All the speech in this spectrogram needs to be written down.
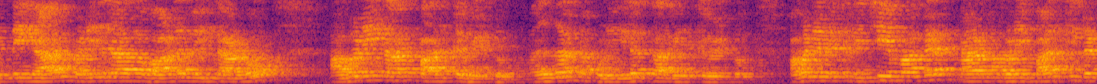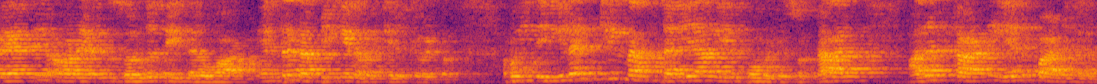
என்னை யார் மனிதராக வாழ வைத்தானோ அவனை நான் பார்க்க வேண்டும். அதுதான் நம்முடைய இலக்காக இருக்க வேண்டும். அவன் எனக்கு நிச்சயமாக நான் அவனை பார்க்கின்ற நேரத்தில் அவன் எனக்கு சொர்க்கத்தை தருவான் என்ற நம்பிக்கை நமக்கு இருக்க வேண்டும். அப்போ இந்த இலக்கில் நாம் சரியாக இருப்போம் என்று சொன்னால் அதற்கான ஏற்பாடுகள்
